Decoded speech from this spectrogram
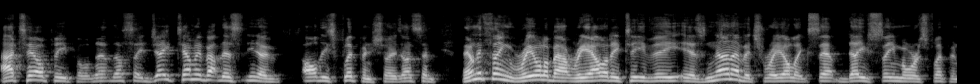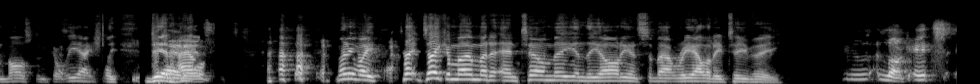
I tell people they'll, they'll say, "Jay, tell me about this." You know, all these flipping shows. I said the only thing real about reality TV is none of it's real except Dave Seymour's Flipping Boston because he actually did houses. But anyway, take a moment and tell me and the audience about reality TV. Look, it's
